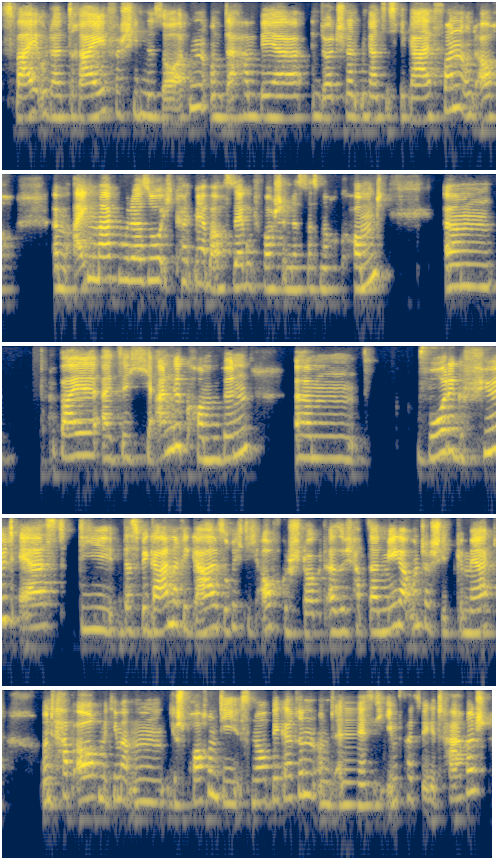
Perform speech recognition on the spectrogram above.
zwei oder drei verschiedene Sorten und da haben wir in Deutschland ein ganzes Regal von und auch ähm, Eigenmarken oder so. Ich könnte mir aber auch sehr gut vorstellen, dass das noch kommt, ähm, weil als ich hier angekommen bin, ähm, wurde gefühlt erst die, das vegane Regal so richtig aufgestockt. Also ich habe da einen mega Unterschied gemerkt und habe auch mit jemandem gesprochen, die ist Norwegerin und ernährt sich ebenfalls vegetarisch.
